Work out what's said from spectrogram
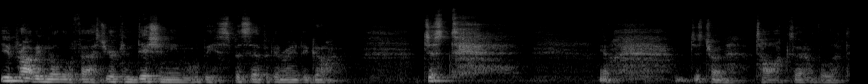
You probably can go a little faster. Your conditioning will be specific and ready to go just, you know, just trying to talk so I don't have to lift.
